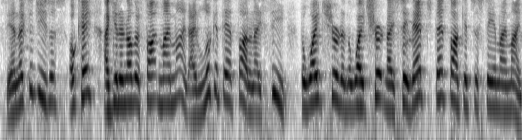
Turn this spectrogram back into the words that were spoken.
Stand next to Jesus. Okay, I get another thought in my mind. I look at that thought and I see the white shirt and the white shirt, and I say, that, that thought gets to stay in my mind.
